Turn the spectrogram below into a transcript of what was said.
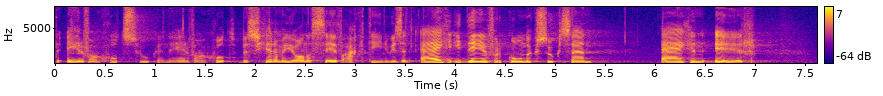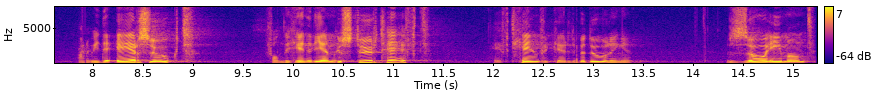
de eer van God zoeken en de eer van God beschermen. Johannes 7, 18. Wie zijn eigen ideeën verkondigt, zoekt zijn eigen eer. Maar wie de eer zoekt van degene die hem gestuurd heeft, heeft geen verkeerde bedoelingen. Zo iemand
